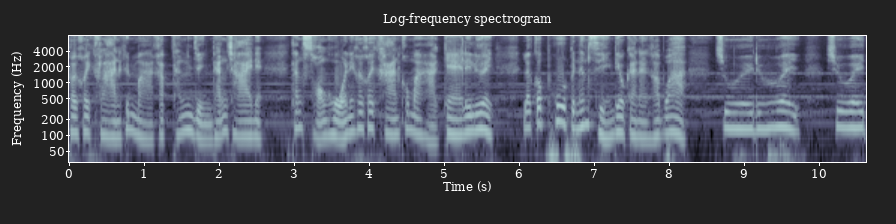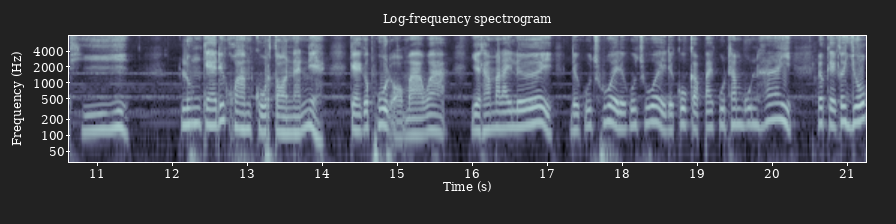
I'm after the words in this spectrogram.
ค่อยๆคลานขึ้นมาครับ ทั้งหญิงทั้งชายเนี่ย ทั้งสองหัวเนี่ยค่อยๆคลานเข้ามาหาแกเรื่อยๆ แล้วก็พูดเป็นน้ำเสียงเดียวกันนะครับว่า ช่วยด้วย ช่วยทีลุงแกด้วยความกลัวตอนนั้นเนี่ย แกก็พูดออกมาว่า อย่าทำอะไรเลย เดี๋ยวกูช่วยเดี๋ยวกูช่วยเดี๋ยวกูกลับไปกูทำบุญให้ แล้วแกก็ยก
